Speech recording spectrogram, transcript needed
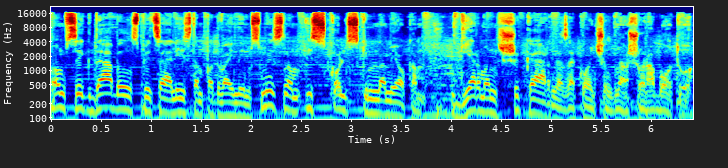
Он всегда был специалистом по двойным смыслам и скользким намекам. Герман шикарно закончил нашу работу.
